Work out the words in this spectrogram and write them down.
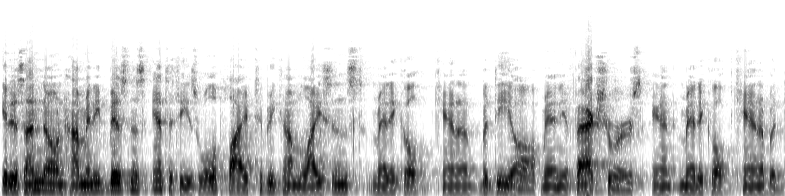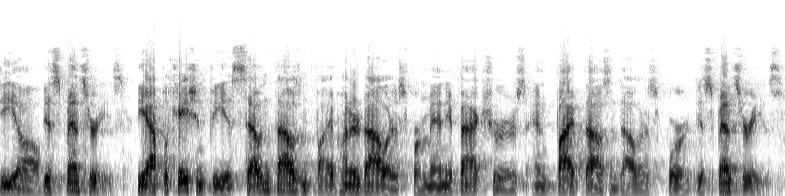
It is unknown how many business entities will apply to become licensed medical cannabidiol manufacturers and medical cannabidiol dispensaries. The application fee is $7,500 for manufacturers and $5,000 for dispensaries.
